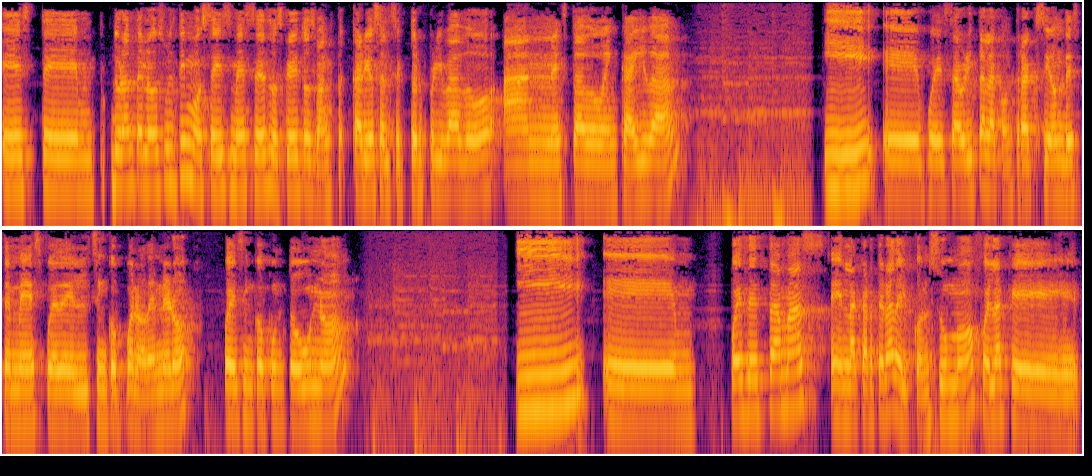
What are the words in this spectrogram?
este, durante los últimos seis meses los créditos bancarios al sector privado han estado en caída y eh, pues ahorita la contracción de este mes fue del 5, bueno, de enero fue 5.1 y eh, pues está más en la cartera del consumo, fue la que,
